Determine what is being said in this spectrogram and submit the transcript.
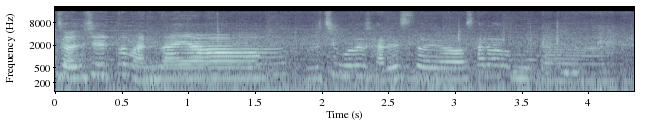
다음 전시회 또 만나요. 우리 친구들 잘했어요. 사랑합니다.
